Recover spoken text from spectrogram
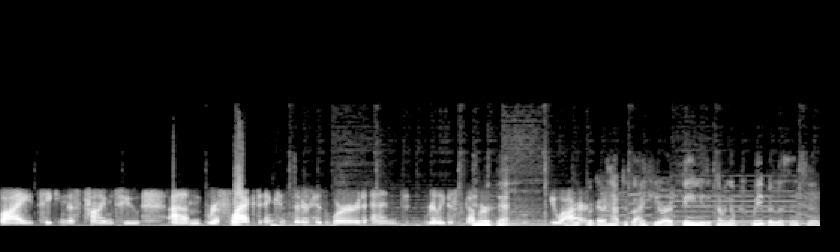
by taking this time to um, reflect and consider His Word and really and discover with that, who you are. we're going to have to. I hear our theme music coming up. We've been listening to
